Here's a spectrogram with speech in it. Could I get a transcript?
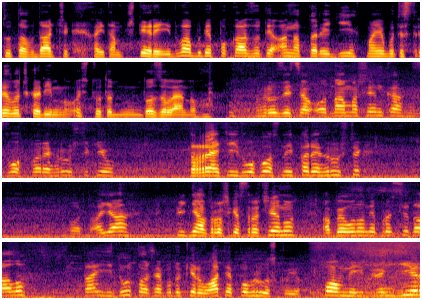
Тут в датчик хай там 4,2 буде показувати, а напереді має бути стрілочка рівно. Ось тут до зеленого. Грузиться одна машинка з двох перегрузчиків, третій двохосний перегрузчик. От, а я підняв трошки страчину, аби воно не просідало. Та йду, теж буду керувати погрузкою. Повний джундір.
